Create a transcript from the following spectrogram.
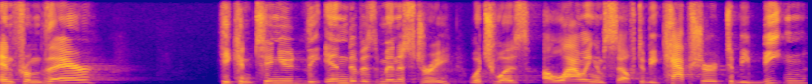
And from there, he continued the end of his ministry, which was allowing himself to be captured, to be beaten,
